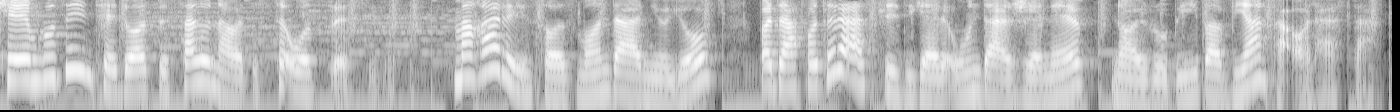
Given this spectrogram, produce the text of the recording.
که امروزه این تعداد به 193 عضو رسیده. مقر این سازمان در نیویورک و دفاتر اصلی دیگر اون در ژنو، نایروبی و وین فعال هستند.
